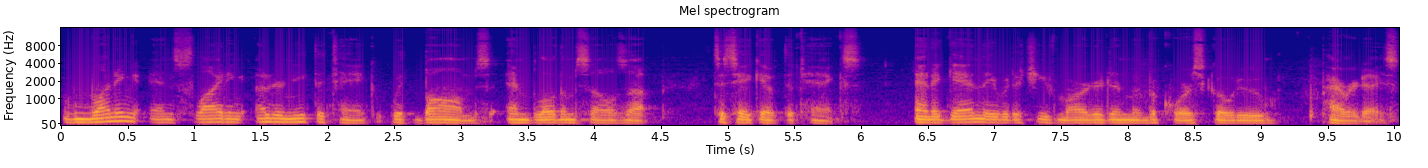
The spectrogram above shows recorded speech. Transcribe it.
running and sliding underneath the tank with bombs and blow themselves up to take out the tanks. And again, they would achieve martyrdom and, of course, go to paradise.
